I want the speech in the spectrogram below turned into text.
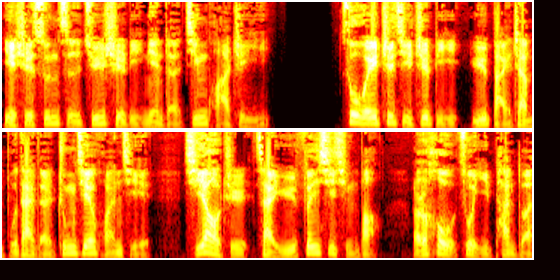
也是孙子军事理念的精华之一。作为知己知彼与百战不殆的中间环节，其要旨在于分析情报，而后做以判断，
